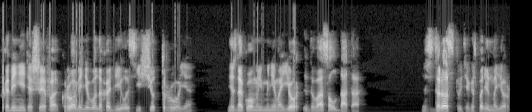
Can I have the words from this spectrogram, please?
В кабинете шефа кроме него находилось еще трое незнакомый мне майор и два солдата. Здравствуйте, господин майор.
